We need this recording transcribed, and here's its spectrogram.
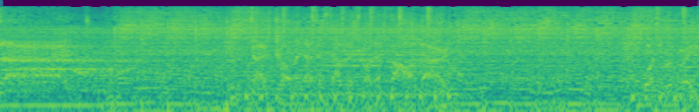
innocent They've come in as a selfish What do we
